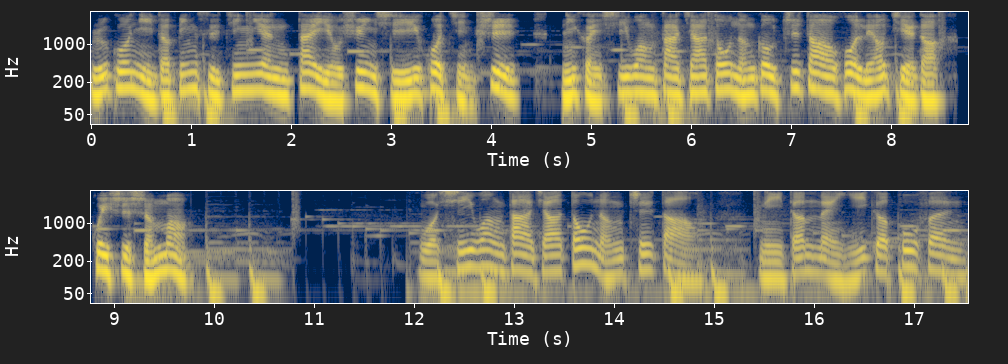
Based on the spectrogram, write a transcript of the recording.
如果你的濒死经验带有讯息或警示，你很希望大家都能够知道或了解的会是什么？我希望大家都能知道，你的每一个部分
